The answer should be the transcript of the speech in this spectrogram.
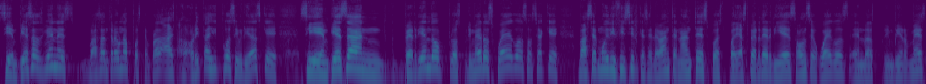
si empiezas bien, es, vas a entrar a una postemporada. Ah, ahorita hay posibilidades que si empiezan perdiendo los primeros juegos, o sea que va a ser muy difícil que se levanten. Antes, pues podías perder 10, 11 juegos en el primer mes,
